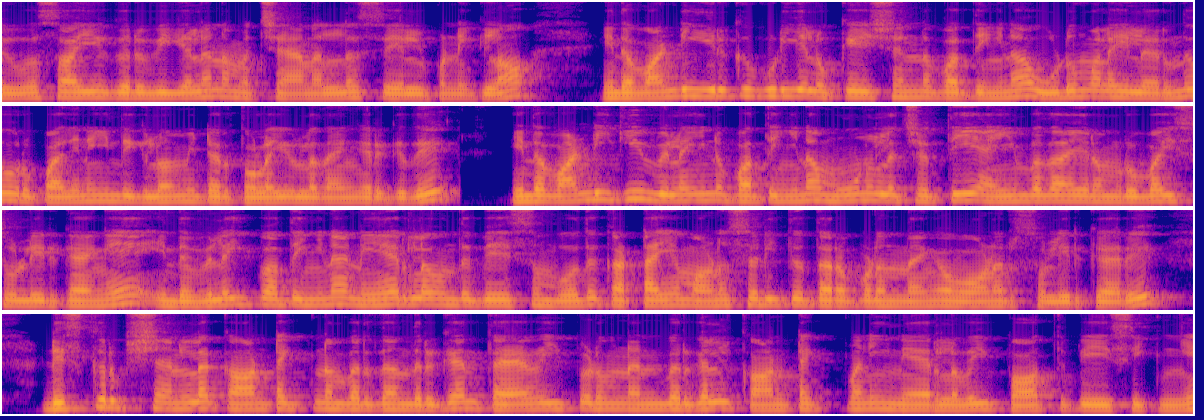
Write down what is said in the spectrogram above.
விவசாய கருவிகளை நம்ம சேனலில் சேல் பண்ணிக்கலாம். இந்த வண்டி இருக்கக்கூடிய லொக்கேஷன் பார்த்தீங்கன்னா உடுமலையிலேருந்து ஒரு பதினைந்து கிலோமீட்டர் தொலைவில் தாங்க இருக்குது. இந்த வண்டிக்கு விலைன்னு பார்த்தீங்கன்னா மூணு லட்சத்தி ஐம்பதாயிரம் ரூபாய் சொல்லியிருக்காங்க. இந்த விலை பார்த்தீங்கன்னா நேரில் வந்து பேசும்போது கட்டாயம் அனுசரித்து தரப்படும் தாங்க ஓனர் சொல்லியிருக்காரு. டிஸ்கிரிப்ஷனில் காண்டாக்ட் நம்பர் தந்திருக்கேன். தேவைப்படும் நண்பர்கள் காண்டாக்ட் பண்ணி நேரில் போய் பார்த்து பேசிக்கிங்க.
